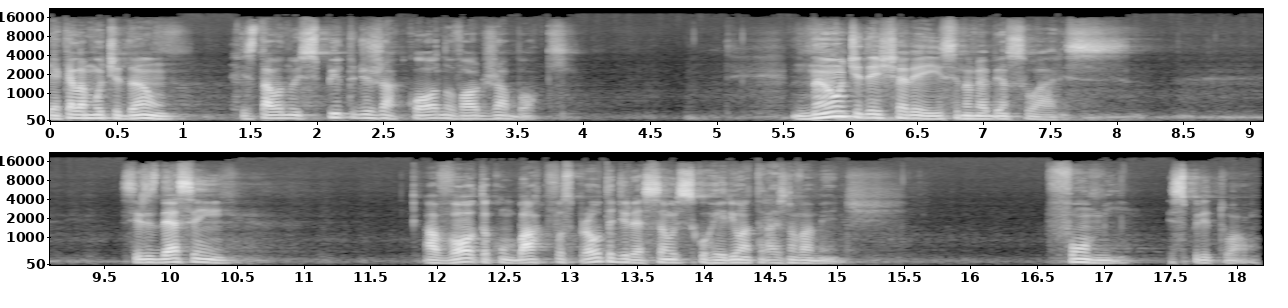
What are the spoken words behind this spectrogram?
E aquela multidão estava no espírito de Jacó no val de Jaboque. Não te deixarei ir se não me abençoares. Se eles dessem a volta com o barco fosse para outra direção, eles correriam atrás novamente. Fome espiritual.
